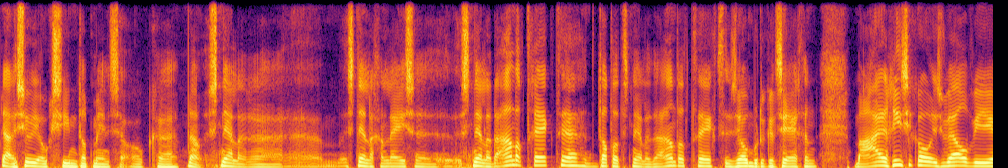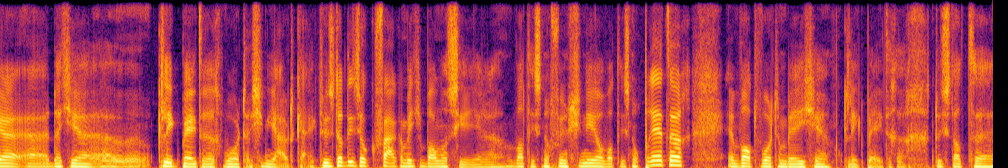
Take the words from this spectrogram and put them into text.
ja, zul je ook zien dat mensen ook uh, nou, sneller, sneller gaan lezen, sneller de aandacht trekt. dat dat sneller de aandacht trekt. Zo moet ik het zeggen. Maar maar risico is wel weer uh, dat je uh, klikbeterig wordt als je niet uitkijkt. Dus dat is ook vaak een beetje balanceren. Wat is nog functioneel, wat is nog prettig en wat wordt een beetje klikbeterig. Dus dat, uh,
